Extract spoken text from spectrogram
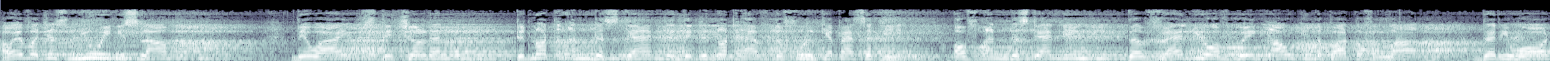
However, just new in Islam, their wives, their children did not understand and they did not have the full capacity of understanding the value of going out in the path of Allah, the reward,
